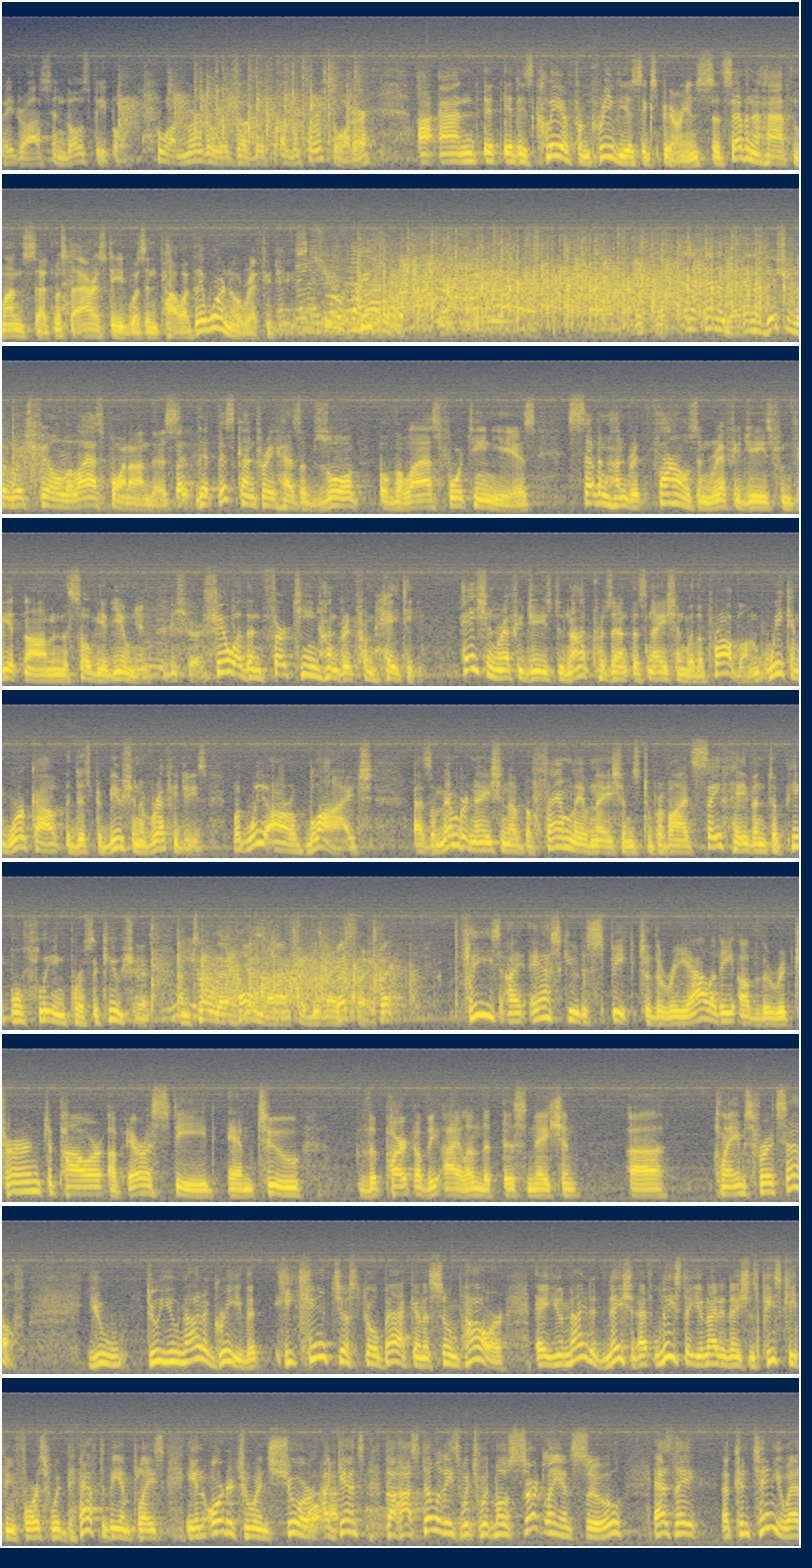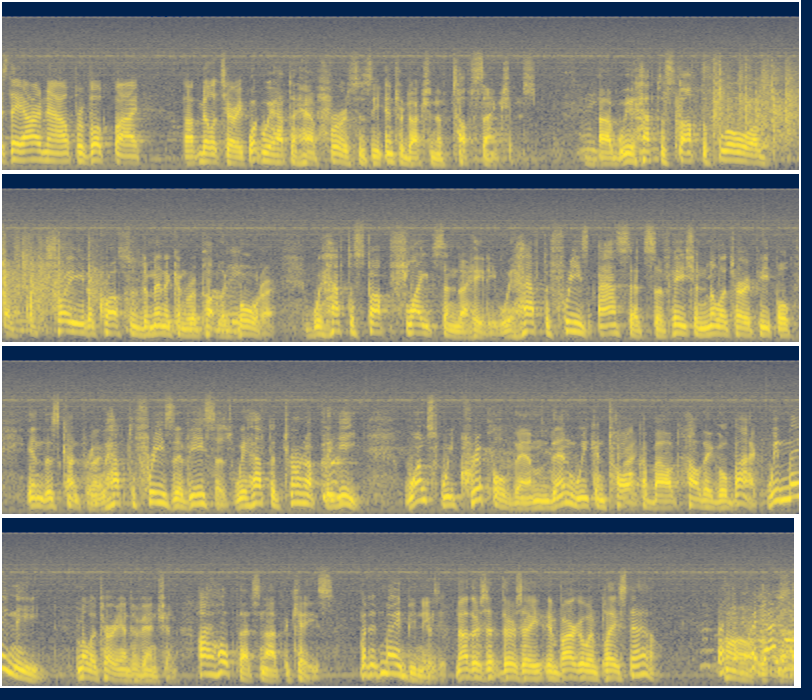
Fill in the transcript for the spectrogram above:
Cedras and those people who are murderers of the, of the first order. Uh, and it, it is clear from previous experience that seven and a half months that Mr. Aristide was in power, there were no refugees. In, in, addition to which, Phil, the last point on this, but, that this country has absorbed over the last 14 years 700,000 refugees from Vietnam and the Soviet Union. To be sure. Fewer than 1,300 from Haiti. Haitian refugees do not present this nation with a problem. We can work out the distribution of refugees, but we are obliged as a member nation of the family of nations to provide safe haven to people fleeing persecution yes. until their homeland yes. can be made but, safe. But please, I ask you to speak to the reality of the return to power of Aristide and to the part of the island that this nation uh, claims for itself. You, do you not agree that he can't just go back and assume power? A United Nation, at least a United Nations peacekeeping force would have to be in place in order to ensure well, against the hostilities which would most certainly ensue as they uh, continue as they are now provoked by uh, military. What we have to have first is the introduction of tough sanctions. Uh, we have to stop the flow of, of, of, trade across the Dominican Republic border. We have to stop flights into Haiti. We have to freeze assets of Haitian military people in this country. Right. We have to freeze their visas. We have to turn up the hmm. heat. Once we cripple them, then we can talk right. about how they go back. We may need military intervention. I hope that's not the case, but it may be needed. Now, there's a, there's a embargo in place now. But the oh, production...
